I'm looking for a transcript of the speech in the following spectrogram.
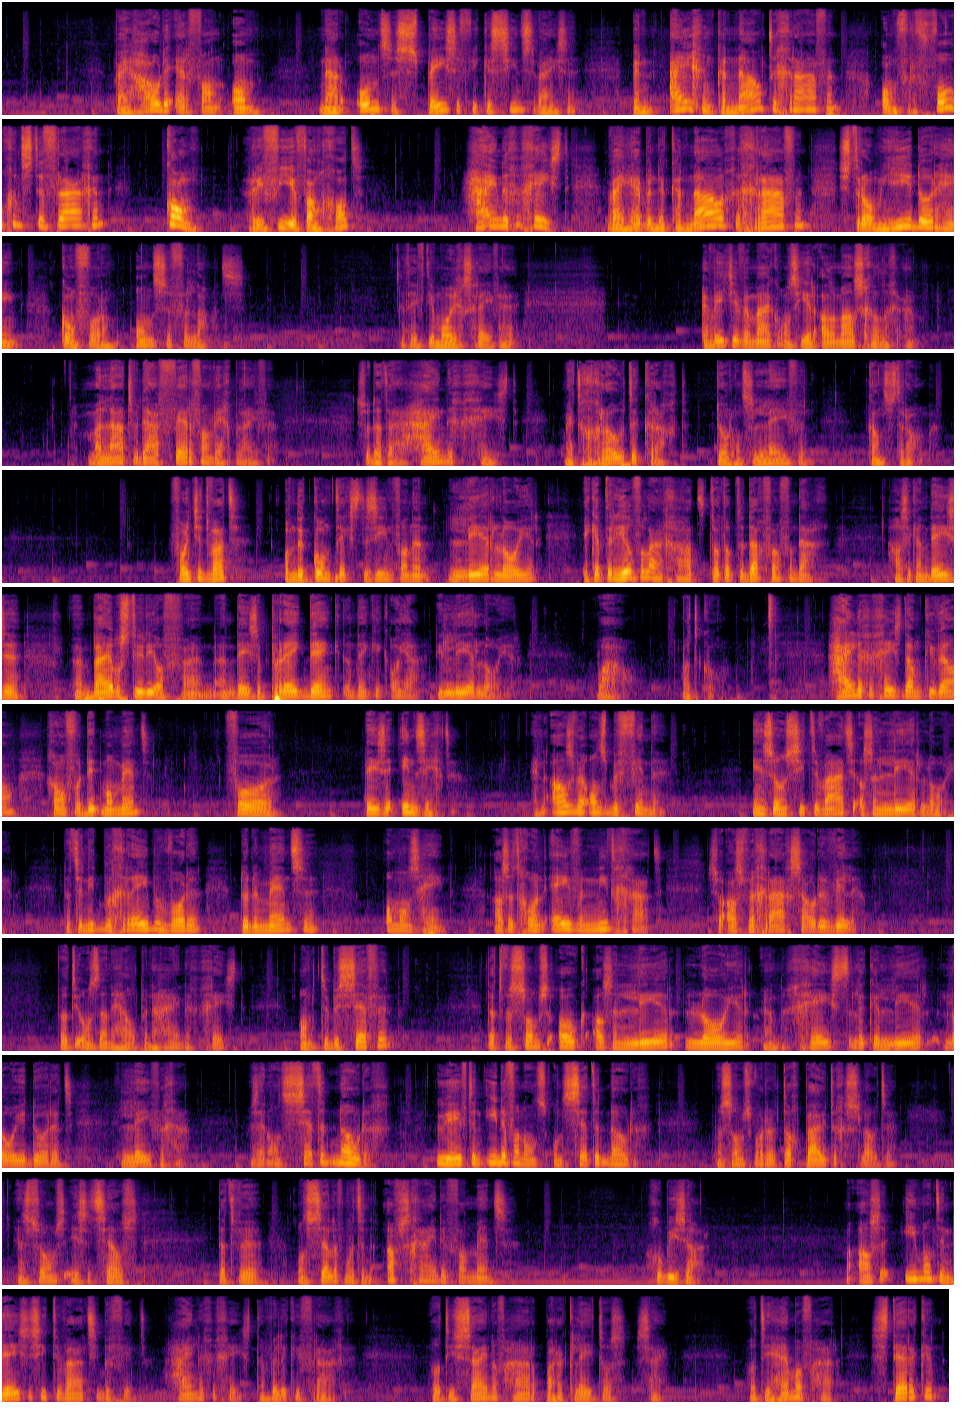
Wij houden ervan om naar onze specifieke zienswijze een eigen kanaal te graven om vervolgens te vragen: Kom, rivier van God, Heilige Geest, wij hebben de kanaal gegraven, stroom hier doorheen, conform onze verlangens. Dat heeft hij mooi geschreven, hè? En weet je, we maken ons hier allemaal schuldig aan. Maar laten we daar ver van weg blijven, zodat de Heilige Geest met grote kracht door ons leven kan stromen. Vond je het wat om de context te zien van een leerlooier? Ik heb er heel veel aan gehad tot op de dag van vandaag. Als ik aan deze uh, Bijbelstudie of aan, aan deze preek denk, dan denk ik: oh ja, die leerlooier. Wauw, wat cool. Heilige Geest, dank u wel. Gewoon voor dit moment. Voor deze inzichten. En als we ons bevinden in zo'n situatie als een leerlooier. Dat we niet begrepen worden door de mensen om ons heen. Als het gewoon even niet gaat zoals we graag zouden willen. Wilt u ons dan helpen, Heilige Geest, om te beseffen dat we soms ook als een leerlooier, een geestelijke leerlooier door het leven gaan. We zijn ontzettend nodig. U heeft een ieder van ons ontzettend nodig. Maar soms worden we toch buitengesloten. En soms is het zelfs dat we onszelf moeten afscheiden van mensen. Hoe bizar. Maar als er iemand in deze situatie bevindt, Heilige Geest, dan wil ik u vragen: wilt u zijn of haar parakletos zijn? Wilt u hem of haar sterken,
